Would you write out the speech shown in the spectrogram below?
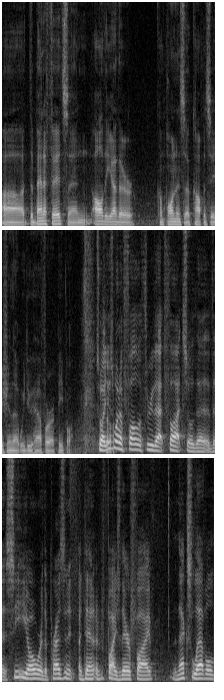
uh, the benefits and all the other components of compensation that we do have for our people. So I just want to follow through that thought. So the, the CEO or the president identifies their five. The next level,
